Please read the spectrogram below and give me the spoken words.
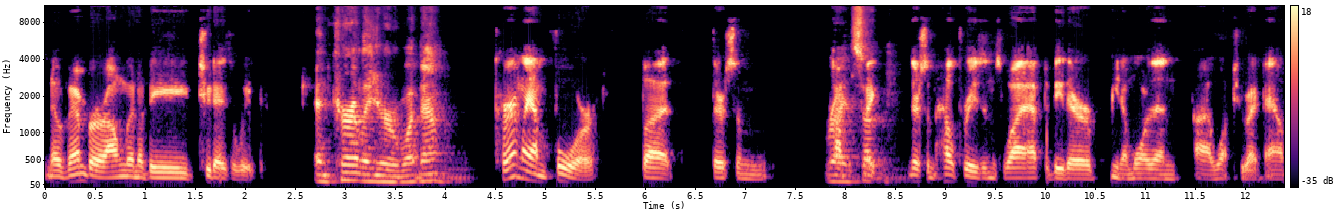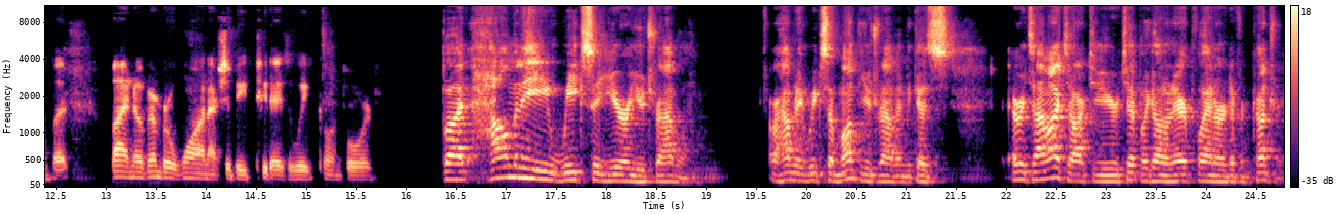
November I'm going to be two days a week. And currently, you're what now? Currently, I'm four, but there's some right. So like, there's some health reasons why I have to be there, you know, more than I want to right now. But by November 1, I should be two days a week going forward. But how many weeks a year are you traveling? Or how many weeks a month are you traveling? Because every time I talk to you, you're typically on an airplane or a different country.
